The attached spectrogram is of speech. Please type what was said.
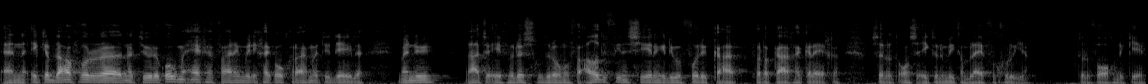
En ik heb daarvoor eh, natuurlijk ook mijn eigen ervaring mee, die ga ik ook graag met u delen. Maar nu laten we even rustig dromen voor al die financieringen die we voor elkaar, voor elkaar gaan krijgen, zodat onze economie kan blijven groeien. Tot de volgende keer.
